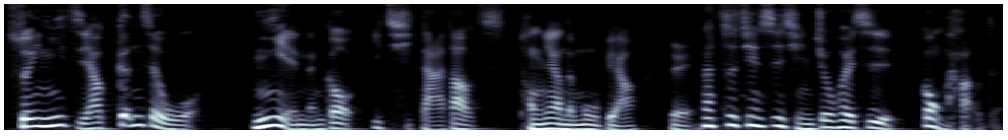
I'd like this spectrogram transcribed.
所以你只要跟着我。你也能够一起达到同样的目标，对，那这件事情就会是更好的。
